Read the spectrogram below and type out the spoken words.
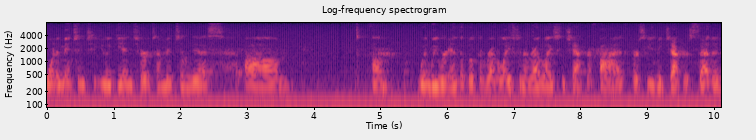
want to mention to you again, church, I mentioned this um, um, when we were in the book of Revelation. In Revelation chapter 5, or excuse me, chapter 7,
